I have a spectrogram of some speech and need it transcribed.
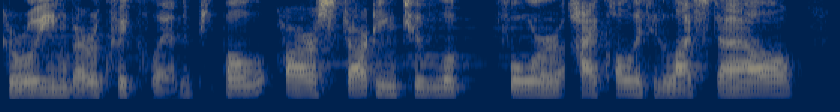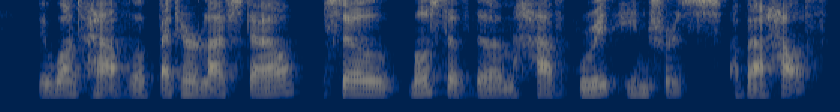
growing very quickly, and people are starting to look for high quality lifestyle. They want to have a better lifestyle. So most of them have great interests about health,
